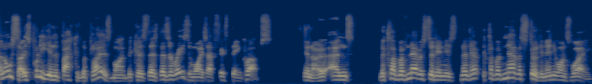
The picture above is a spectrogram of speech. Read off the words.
And also, it's probably in the back of the player's mind because there's there's a reason why he's had 15 clubs, you know, and the club have never stood in his the, the club have never stood in anyone's way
